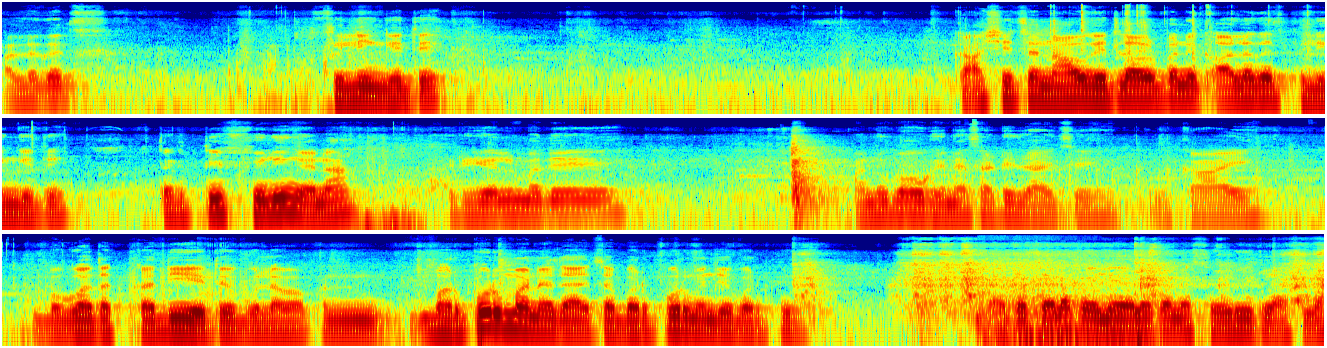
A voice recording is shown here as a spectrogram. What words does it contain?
अलगच फिलिंग येते. काशीचं नाव घेतल्यावर पण एक अलगच फिलिंग येते. तर ती फिलिंग आहे ना रिअलमध्ये अनुभव घेण्यासाठी जायचे. काय? बघू आता कधी येतो बोलावा पण भरपूर मने जायचं भरपूर म्हणजे भरपूर. आता चला पहिले या लोकांना सोडू क्लासला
